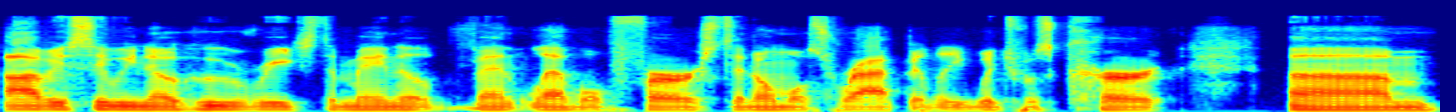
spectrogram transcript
obviously, we know who reached the main event level first and almost rapidly, which was Kurt. Um,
